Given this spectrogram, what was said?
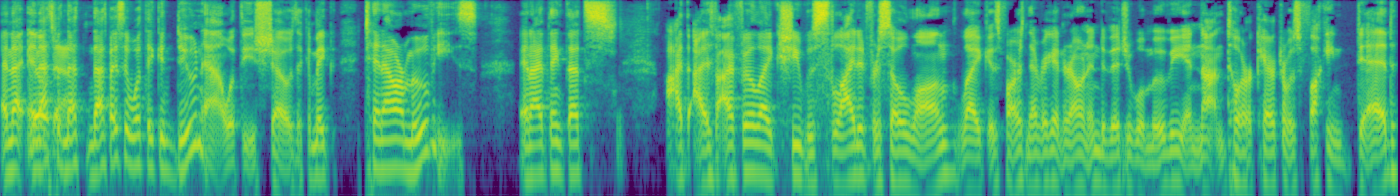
And that and No that's what doubt. that, that's basically what they can do now with these shows. They can make ten hour movies, and I think that's. I, I I feel like she was slighted for so long, like as far as never getting her own individual movie, and not until her character was fucking dead,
